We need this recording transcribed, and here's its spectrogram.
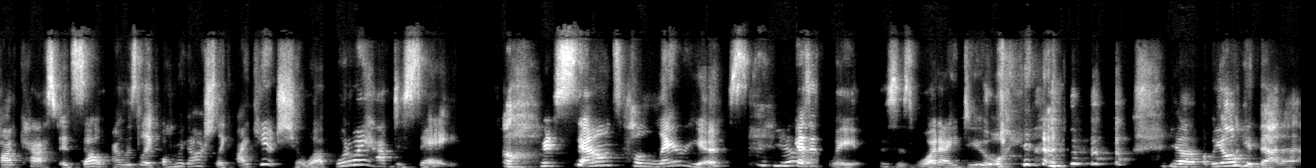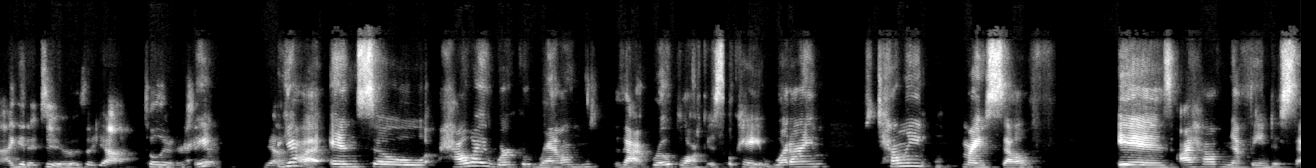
podcast itself, I was like, oh my gosh, like I can't show up. What do I have to say? Oh. It sounds hilarious. Yeah. Because it's, wait, this is what I do. yeah, we all get that. I, I, get it too. So yeah, totally understand. Right? Yeah. Yeah. And so how I work around that roadblock is okay, what I'm telling myself is I have nothing to say.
